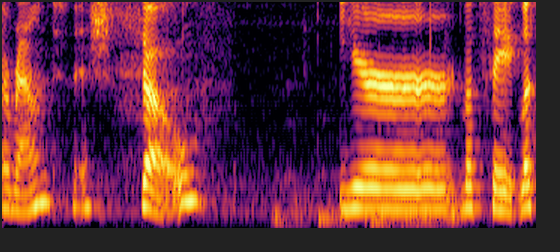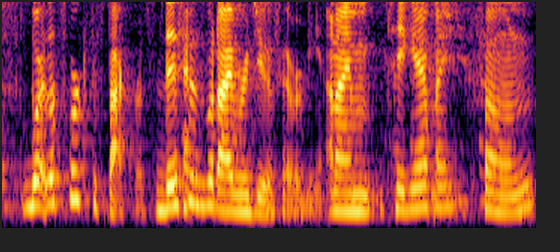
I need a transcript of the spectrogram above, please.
around ish. so you're let's say let's let's work this backwards. This Okay. is what I would do if it were me, and I'm taking out my phone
